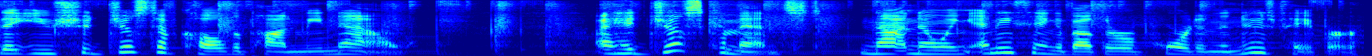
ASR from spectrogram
that you should just have called upon me now. I had just commenced, not knowing anything about the report in the newspaper,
